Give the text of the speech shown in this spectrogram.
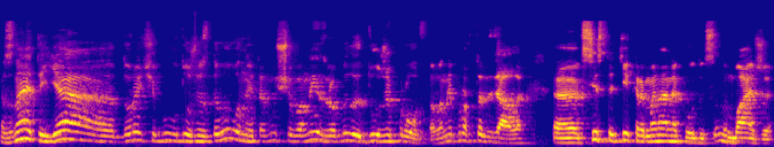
Знаєте, я до речі був дуже здивований, тому що вони зробили дуже просто. Вони просто взяли е, всі статті кримінального кодексу, ну майже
